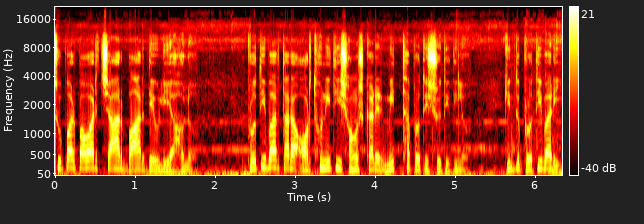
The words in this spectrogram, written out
সুপার পাওয়ার চার বার দেউলিয়া হল। প্রতিবার তারা অর্থনীতি সংস্কারের মিথ্যা প্রতিশ্রুতি দিল, কিন্তু প্রতিবারই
